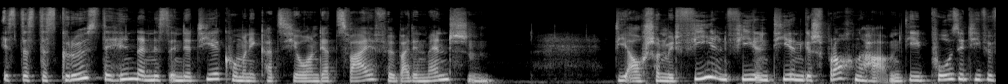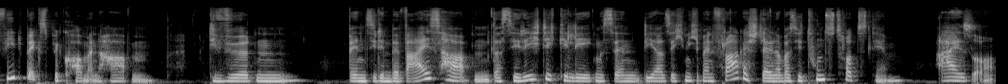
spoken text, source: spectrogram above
ist es das größte Hindernis in der Tierkommunikation, der Zweifel bei den Menschen? die auch schon mit vielen, vielen Tieren gesprochen haben, die positive Feedbacks bekommen haben die würden, wenn sie den Beweis haben, dass sie richtig gelegen sind, die ja sich nicht mehr in Frage stellen, aber sie tun es trotzdem. Also,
